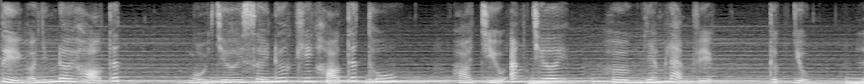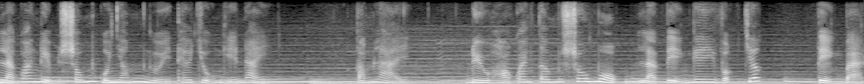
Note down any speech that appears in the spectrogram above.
tiền ở những nơi họ thích. Ngồi chơi xơi nước khiến họ thích thú. Họ chịu ăn chơi hơn dám làm việc. Thực dụng là quan điểm sống của nhóm người theo chủ nghĩa này. Tóm lại, điều họ quan tâm số một là tiện nghi vật chất, tiền bạc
